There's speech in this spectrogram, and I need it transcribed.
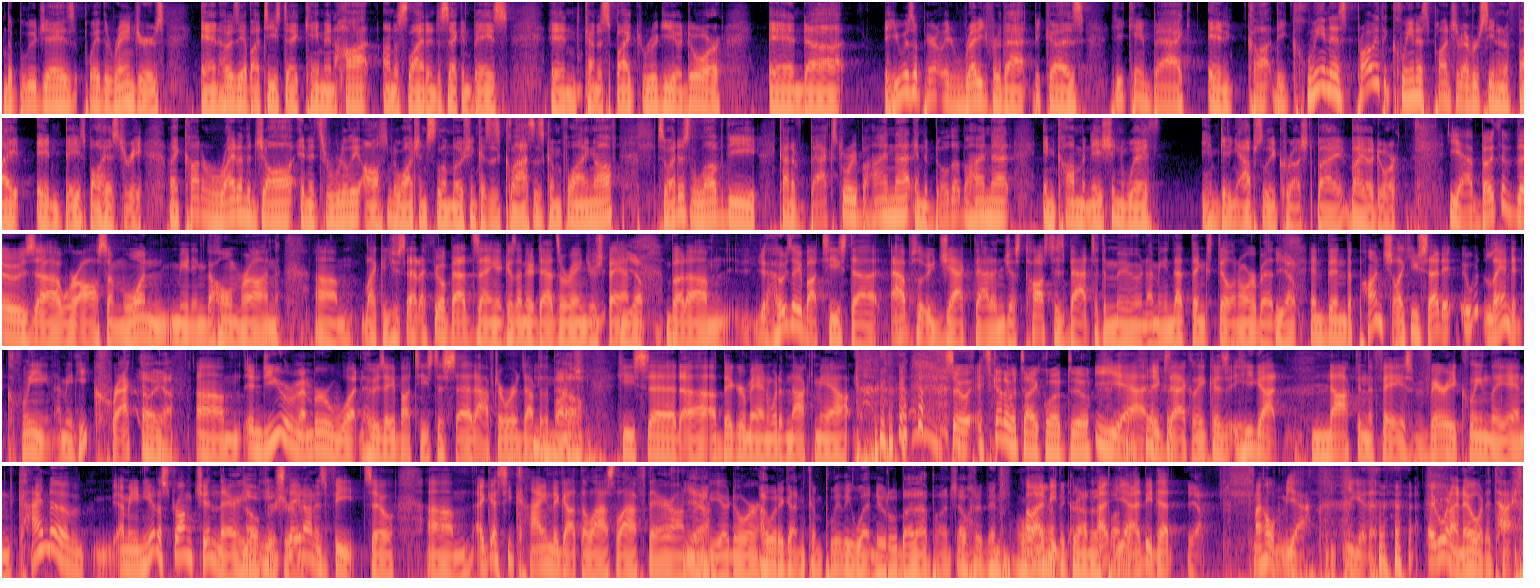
the Blue Jays played the Rangers, and Jose Bautista came in hot on a slide into second base and kind of spiked Rugi Odor. And uh, he was apparently ready for that because he came back and caught the cleanest, probably the cleanest punch I've ever seen in a fight in baseball history. Like caught him right on the jaw, and it's really awesome to watch in slow motion because his glasses come flying off. So I just love the kind of backstory behind that and the buildup behind that in combination with him getting absolutely crushed by by Odor. Yeah, both of those uh, were awesome. One meaning the home run. Um, like you said, I feel bad saying it because I know Dad's a Rangers fan. Yep. But um, Jose Bautista absolutely jacked that and just tossed his bat to the moon. I mean, that thing's still in orbit. Yep. And then the punch, like you said, it, it landed clean. I mean, he cracked it. Oh, yeah. Um, and do you remember what Jose Bautista said afterwards after the No. punch? He said, uh, "A bigger man would have knocked me out." so It's kind of a tight quote too. yeah, exactly. Because he got knocked in the face very cleanly and kind of, I mean, he had a strong chin there. He, Oh, he sure. stayed on his feet. So um, I guess he kind of got the last laugh there on Yeah. Rudy Odor. I would have gotten completely wet noodled by that punch. I would have been Oh, lying I'd be on the ground in a puddle. yeah, I'd be dead. yeah. My whole, yeah, you get it. Everyone I know would have died.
